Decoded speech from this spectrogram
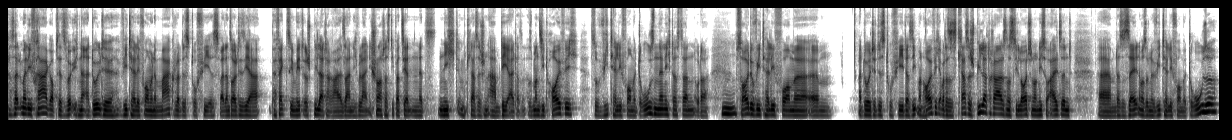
es ist halt immer die Frage, ob es jetzt wirklich eine adulte vitelliforme Makuladystrophie ist, weil dann sollte sie ja perfekt symmetrisch bilateral sein. Ich will eigentlich schon noch, dass die Patienten jetzt nicht im klassischen AMD-Alter sind. Also man sieht häufig so vitelliforme Drusen, nenne ich das dann, oder mhm. pseudo-vitelliforme ähm, adulte Dystrophie. Das sieht man häufig, aber das ist klassisch bilateral, dass die Leute noch nicht so alt sind. Ähm, das ist selten aber so eine vitelliforme Druse.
